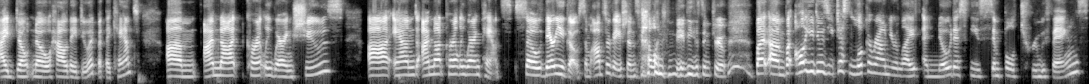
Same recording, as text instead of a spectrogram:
I don't know how they do it, but they can't. Um, I'm not currently wearing shoes. Uh, and I'm not currently wearing pants. So there you go. Some observations. That one maybe isn't true, but um, but all you do is you just look around your life and notice these simple, true things,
